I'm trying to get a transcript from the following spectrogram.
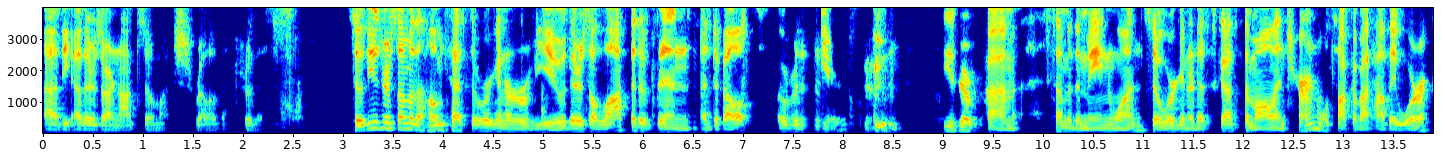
Uh, the others are not so much relevant for this. So these are some of the home tests that we're going to review. There's a lot that have been uh, developed over the years. these are um, some of the main ones. So we're going to discuss them all in turn. We'll talk about how they work,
